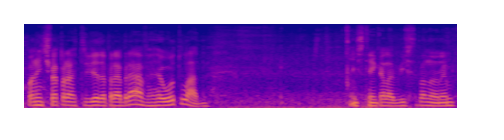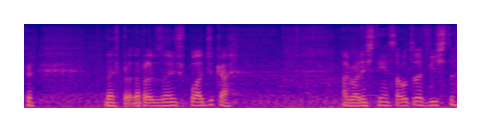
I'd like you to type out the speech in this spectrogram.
Quando a gente vai pra trilha da Praia Brava, é o outro lado. A gente tem aquela vista panorâmica da Praia dos Anjos pro lado de cá. Agora a gente tem essa outra vista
